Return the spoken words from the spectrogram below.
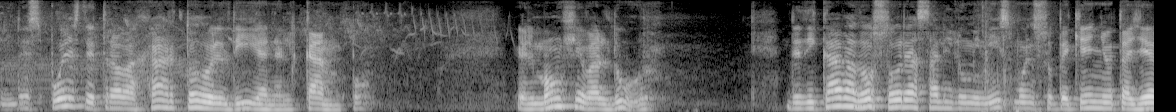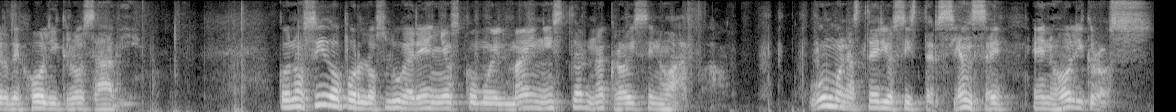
Después de trabajar todo el día en el campo, el monje Baldur dedicaba dos horas al iluminismo en su pequeño taller de Holy Cross Abbey, conocido por los lugareños como el Minister Nakroisinoafa, un monasterio cisterciense en Holy Cross,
